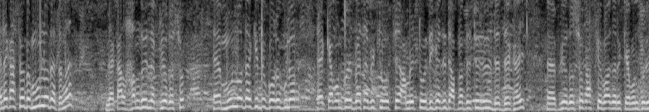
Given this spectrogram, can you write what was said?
এটা কাস্টমার তো মূল্য দেয় না? যাক আলহামদুলিল্লাহ প্রিয় দর্শক এ, মূল্য দেয় কিন্তু গরুগুলোর কেমন করে বেচা বিক্রি হচ্ছে আমি একটু ওইদিকে যদি আপনাদের একটু যদি দেখাই প্রিয় দর্শক আজকের বাজারে কেমন করে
